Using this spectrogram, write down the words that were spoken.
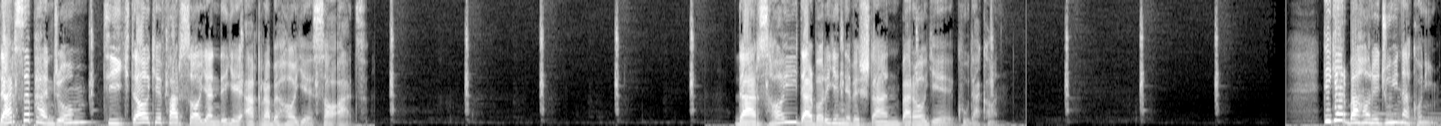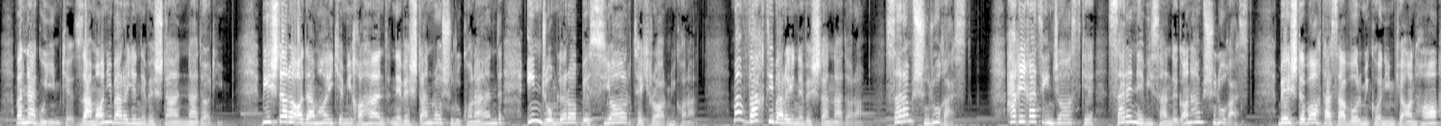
درس پنجم تیکتاک فرساینده اقربه های ساعت. درس هایی درباره نوشتن برای کودکان. دیگر بهانه جویی نکنیم و نگوییم که زمانی برای نوشتن نداریم. بیشتر آدم هایی که می‌خواهند نوشتن را شروع کنند این جمله را بسیار تکرار می کنند من وقتی برای نوشتن ندارم. سرم شلوغ است. حقیقت اینجاست که سر نویسندگان هم شلوغ است. به اشتباه تصور می کنیم که آنها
